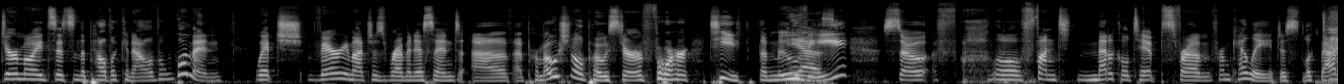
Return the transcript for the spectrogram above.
dermoid cysts in the pelvic canal of a woman, which very much is reminiscent of a promotional poster for Teeth, the movie. Yes. So, f- ah, little fun t- medical tips from from Kelly. Just look that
